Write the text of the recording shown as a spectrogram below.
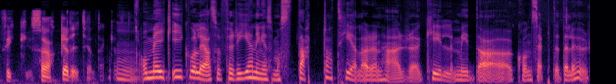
fick söka dit helt enkelt. Mm. Och Make Equal är alltså föreningen som har startat hela den här killmiddag-konceptet, eller hur?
